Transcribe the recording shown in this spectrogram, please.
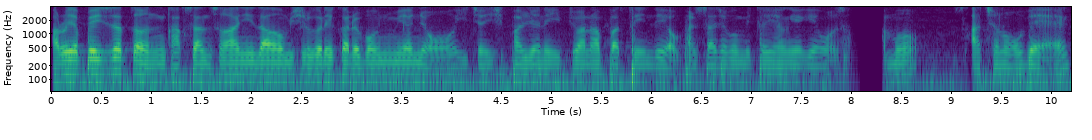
바로 옆에 있었던 각산 서한이 다음 실거래가를 보면요. 2018년에 입주한 아파트인데요. 84제곱미터 형의 경우 3호 4,500,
